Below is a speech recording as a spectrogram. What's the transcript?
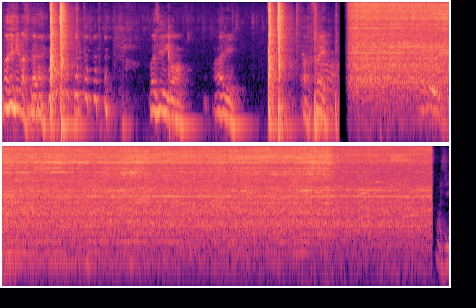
Vas-y, Martin. Vas-y, grand. Allez. Parfait. Vas-y.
